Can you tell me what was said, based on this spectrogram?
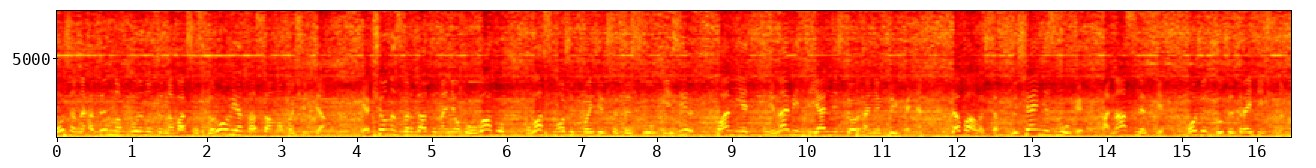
може негативно вплинути на ваше здоров'я та самопочуття. Якщо не звертати на нього увагу, у вас можуть погіршити слух і зір, пам'ять і навіть діяльність органів дихання. Здавалося б, звичайні звуки, а наслідки можуть бути трагічними.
